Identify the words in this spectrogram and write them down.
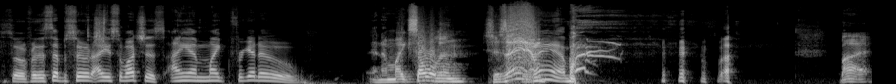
So for this episode, I used to watch this. I am Mike Forgetto. And I'm Mike Sullivan. Shazam! Bam. Bye. Bye.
